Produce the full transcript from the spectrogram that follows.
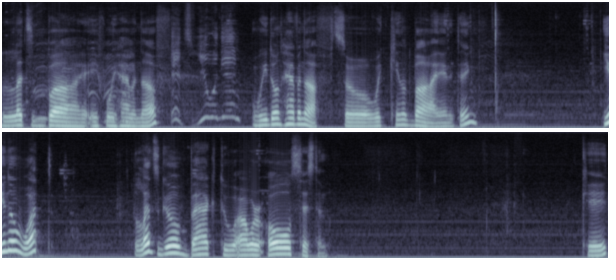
Let's buy if we have enough. It's you again? We don't have enough, so we cannot buy anything. You know what? Let's go back to our old system. Okay.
